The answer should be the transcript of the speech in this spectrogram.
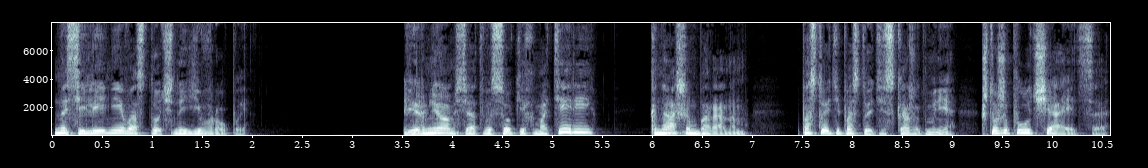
население Восточной Европы. Вернемся от высоких материй к нашим баранам. Постойте, постойте, скажут мне, что же получается?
